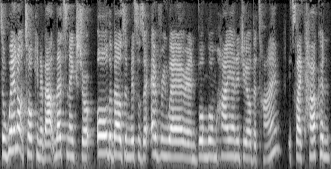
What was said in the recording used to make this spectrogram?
So we're not talking about let's make sure all the bells and whistles are everywhere and boom, boom, high energy all the time. It's like, how can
